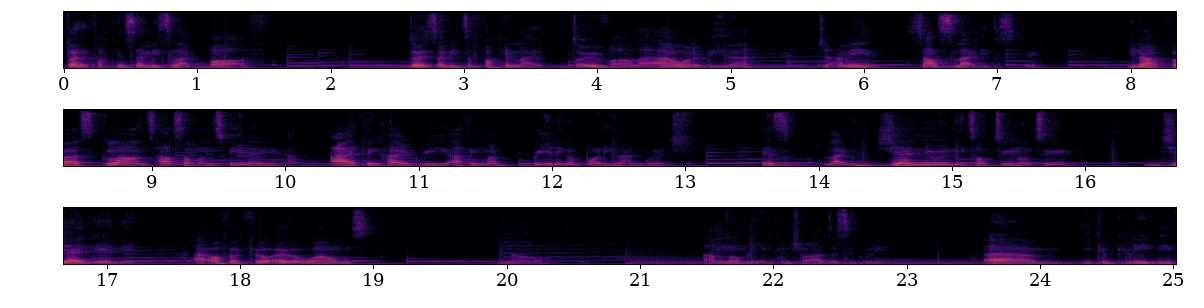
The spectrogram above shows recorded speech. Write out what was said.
don't fucking send me to like Bath. Don't send me to fucking like Dover. Like, I don't want to be there. Do you know I mean? Sounds slightly disagree. You know, at first glance, how someone's feeling, I think I agree. I think my reading of body language is like genuinely top two, not two. Genuinely. I often feel overwhelmed. No. I'm normally in control. I disagree. Um, you completely.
